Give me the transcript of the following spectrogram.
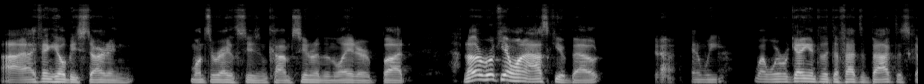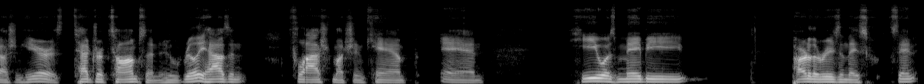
I think he'll be starting once the regular season comes sooner than later. But another rookie I want to ask you about, yeah, and we when we were getting into the defensive back discussion here is Tedric Thompson, who really hasn't flashed much in camp, and he was maybe part of the reason they San,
